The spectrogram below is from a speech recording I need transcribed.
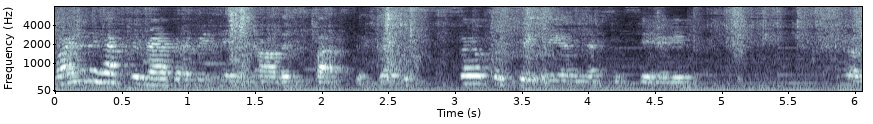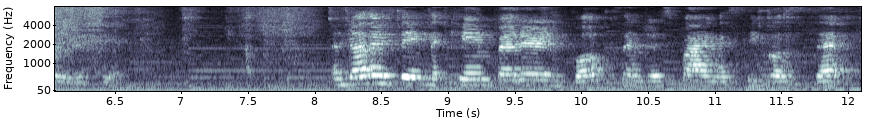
why do they have to wrap everything in all this plastic? That is so completely unnecessary. Another thing that came better in bulk than just buying a single set,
